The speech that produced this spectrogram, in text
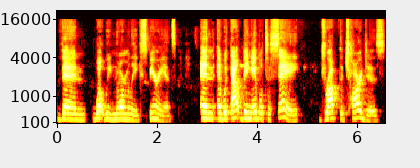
than what we normally experience. And and without being able to say drop the charges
